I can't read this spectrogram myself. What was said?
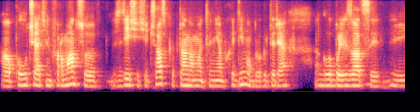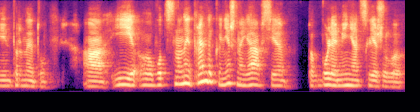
а, получать информацию здесь и сейчас, когда нам это необходимо, благодаря глобализации и интернету. А, и э, вот основные тренды, конечно, я все так более-менее отслеживаю.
